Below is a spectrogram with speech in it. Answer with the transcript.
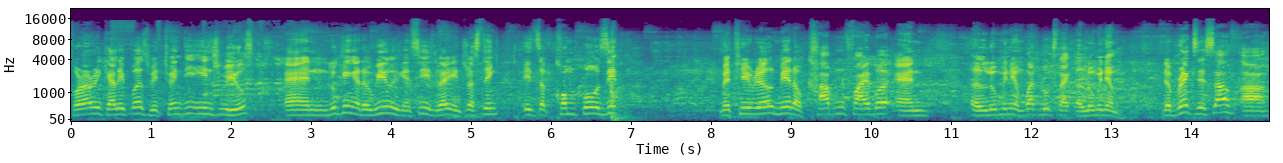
Ferrari calipers with 20-inch wheels. And looking at the wheel, you can see it's very interesting. It's a composite material made of carbon fiber and aluminum, what looks like aluminum. The brakes itself are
